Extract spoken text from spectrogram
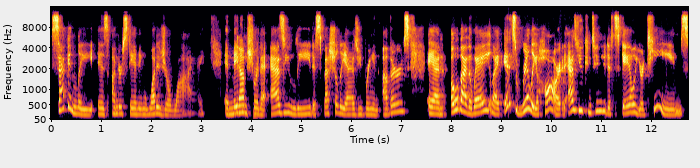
Secondly, is understanding what is your why and making yep. sure that as you lead, especially as you bring in others, and oh, by the way, like it's really hard as you continue to scale your teams,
